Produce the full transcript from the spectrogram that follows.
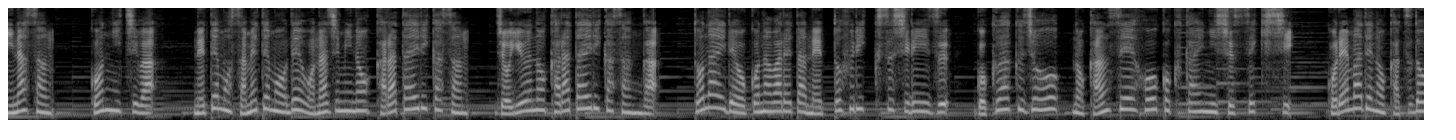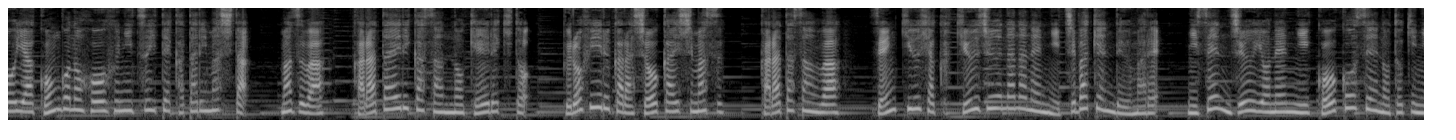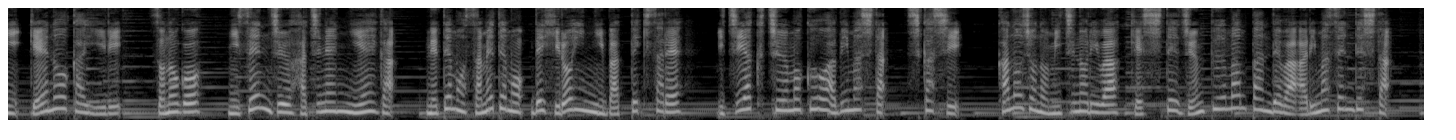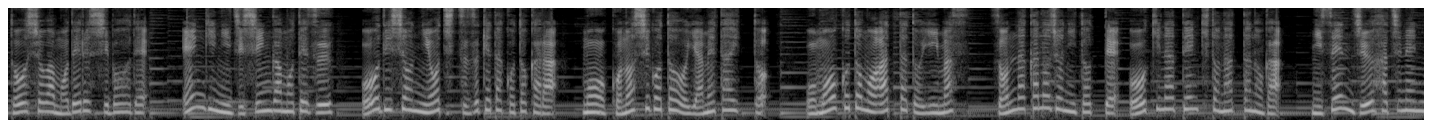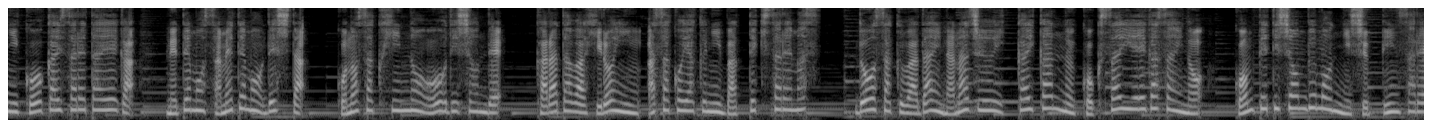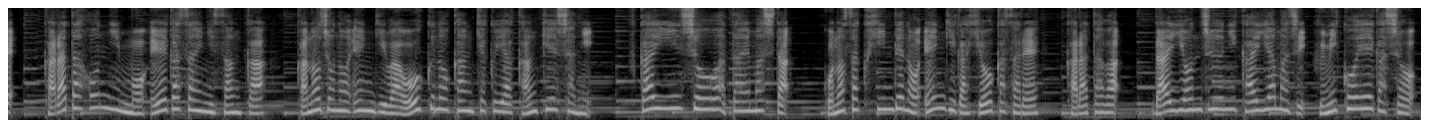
皆さん、こんにちは。寝ても覚めてもでおなじみの唐田絵里香さん、女優の唐田絵里香さんが、都内で行われたネットフリックスシリーズ、極悪女王の完成報告会に出席し、これまでの活動や今後の抱負について語りました。まずは、唐田絵里香さんの経歴と、プロフィールから紹介します。唐田さんは、1997年に千葉県で生まれ、2014年に高校生の時に芸能界入り、その後、2018年に映画、寝ても覚めてもでヒロインに抜擢され、一躍注目を浴びました。しかし、彼女の道のりは決して順風満帆ではありませんでした。当初はモデル志望で、演技に自信が持てず、オーディションに落ち続けたことから、もうこの仕事を辞めたいと思うこともあったといいます。そんな彼女にとって大きな転機となったのが、2018年に公開された映画、寝ても覚めてもでした。この作品のオーディションで、唐田はヒロイン朝子役に抜擢されます。同作は第71回カンヌ国際映画祭のコンペティション部門に出品され、唐田本人も映画祭に参加、彼女の演技は多くの観客や関係者に深い印象を与えました。この作品での演技が評価され、唐田は第42回山路文子映画賞、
